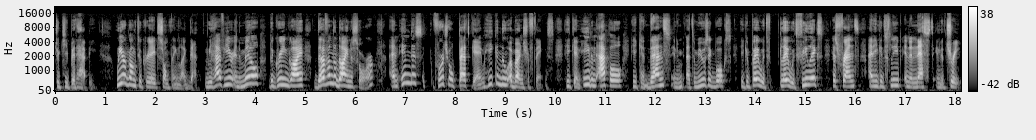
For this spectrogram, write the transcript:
to keep it happy. We are going to create something like that. We have here in the middle the green guy, Devon the dinosaur, and in this virtual pet game, he can do a bunch of things. He can eat an apple, he can dance in, at the music box, he can play with, play with Felix, his friends, and he can sleep in a nest in a tree.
